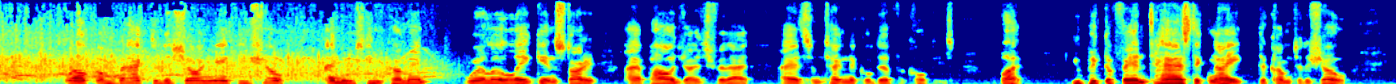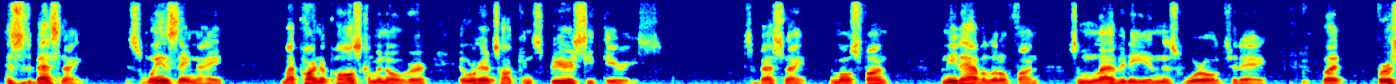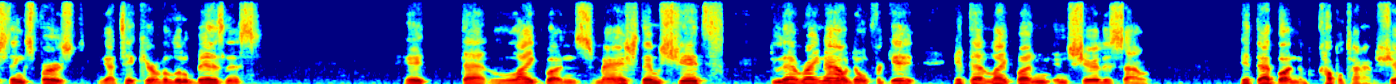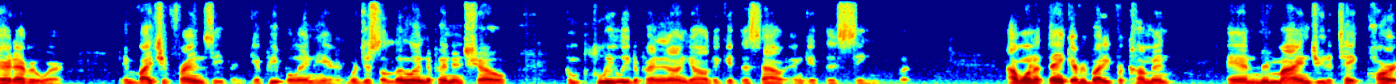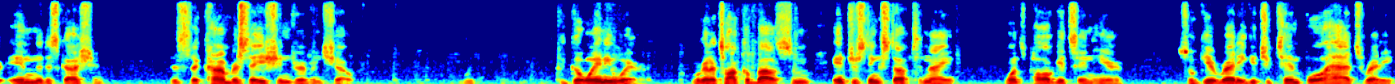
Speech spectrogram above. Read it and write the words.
Welcome back to the Shawn Yankey Show. I knew you come in. We're a little late getting started. I apologize for that. I had some technical difficulties. But you picked a fantastic night to come to the show. This is the best night. It's Wednesday night. My partner Paul's coming over, and we're going to talk conspiracy theories. It's the best night, the most fun. We need to have a little fun, some levity in this world today. But first things first, you got to take care of a little business. Hit that like button, smash them shits. Do that right now. Don't forget. Hit that like button and share this out. Hit that button a couple times. Share it everywhere. Invite your friends, even. Get people in here. We're just a little independent show, completely dependent on y'all to get this out and get this seen. But I want to thank everybody for coming and remind you to take part in the discussion. This is a conversation driven show. We could go anywhere. We're going to talk about some interesting stuff tonight once Paul gets in here. So get ready, get your tinfoil hats ready,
